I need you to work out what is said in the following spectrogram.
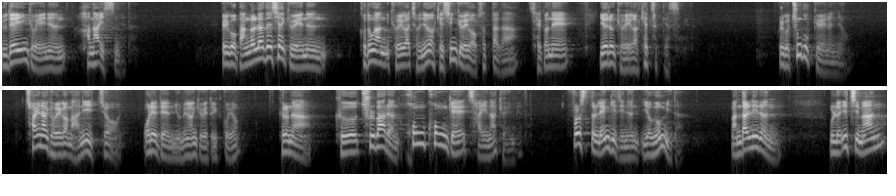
유대인 교회는 하나 있습니다. 그리고 방글라데시아 교회는 그동안 교회가 전혀 개신교회가 없었다가 최근에 여러 교회가 개척됐습니다. 그리고 중국 교회는요. 차이나 교회가 많이 있죠. 오래된 유명한 교회도 있고요. 그러나 그 출발은 홍콩계 차이나 교회입니다. First language는 영어입니다. 만달리는 물론 있지만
